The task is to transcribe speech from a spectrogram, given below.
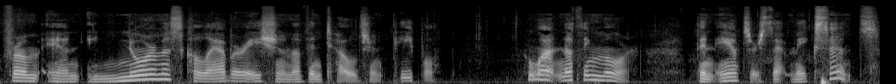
from an enormous collaboration of intelligent people who want nothing more than answers that make sense.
